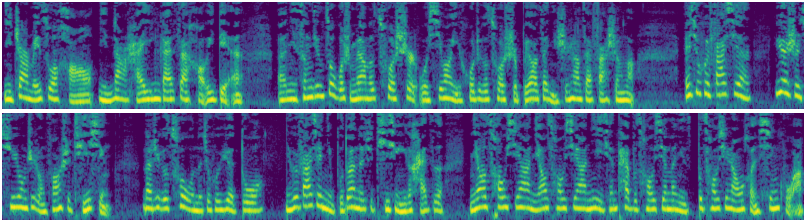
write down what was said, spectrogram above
你这儿没做好，你那儿还应该再好一点。呃，你曾经做过什么样的错事？我希望以后这个错事不要在你身上再发生了。哎，就会发现，越是去用这种方式提醒，那这个错误呢就会越多。你会发现，你不断的去提醒一个孩子，你要操心啊，你要操心啊，你以前太不操心了，你不操心让我很辛苦啊。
